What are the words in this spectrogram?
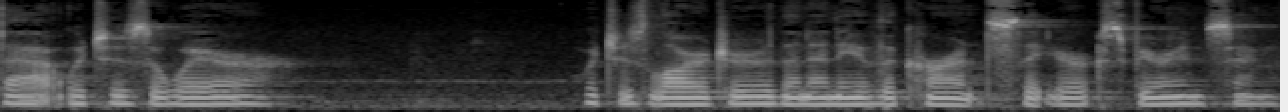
that which is aware, which is larger than any of the currents that you're experiencing.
